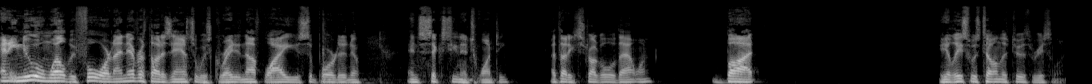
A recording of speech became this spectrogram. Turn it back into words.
And he knew him well before, and I never thought his answer was great enough why you supported him in 16 and 20. I thought he struggled with that one. But he at least was telling the truth recently.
